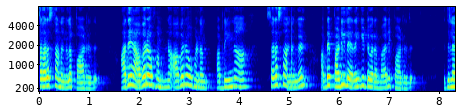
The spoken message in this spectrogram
சரஸ்தானங்களை பாடுறது. அதே அவரோகம்னா அவரோகணம் அப்படின்னா சரஸ்தானங்கள் அப்படியே படியில் இறங்கிட்டு வர மாதிரி பாடுறது. இதில்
